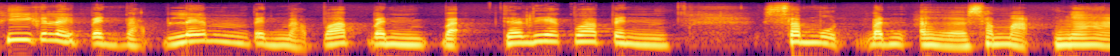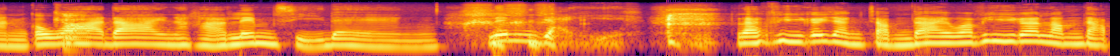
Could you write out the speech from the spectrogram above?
พี่ก็เลยเป็นแบบเล่มเป็นแบบว่าเป็นแบบจะเรียกว่าเป็น สมุดบันเออสมัครงานก็ว่าได้นะคะ เล่มสีแดง เล่มใหญ่ แล้วพี่ก็ยังจำได้ว่าพี่ก็ลำดับ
